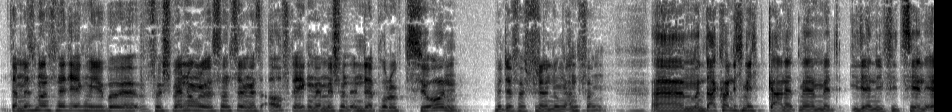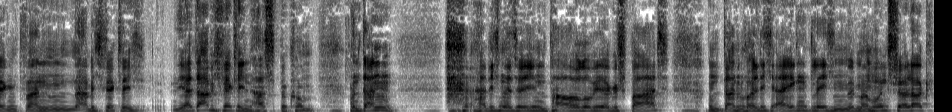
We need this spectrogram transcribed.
da müssen wir uns nicht irgendwie über Verschwendung oder sonst irgendwas aufregen, wenn wir schon in der Produktion mit der Verschwendung anfangen. Ähm, und da konnte ich mich gar nicht mehr mit identifizieren irgendwann. Da habe ich wirklich, ja, da habe ich wirklich einen Hass bekommen. Und dann hatte ich natürlich ein paar Euro wieder gespart und dann wollte ich eigentlich mit meinem Hund Sherlock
